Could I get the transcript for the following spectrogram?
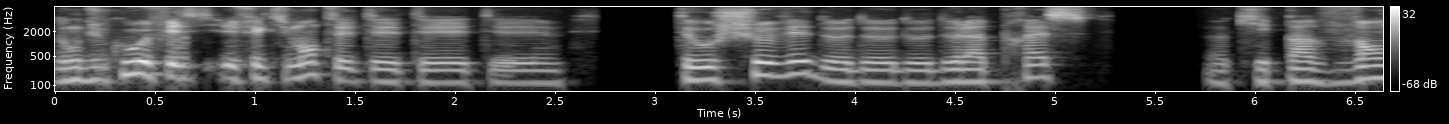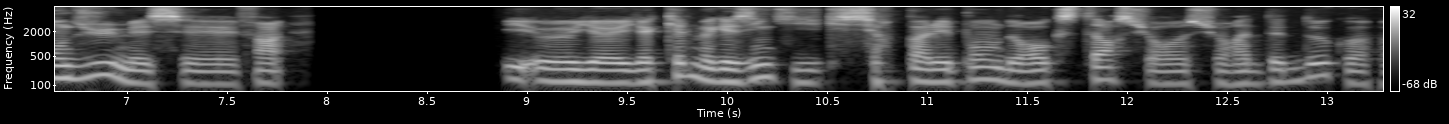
Donc du coup effectivement t'es t'es au chevet de de, de, de la presse euh, qui est pas vendue mais c'est enfin il euh, y, a, y, a quel magazine qui, qui sert pas les pompes de Rockstar sur, sur Red Dead 2 quoi?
